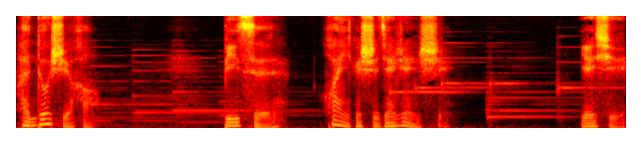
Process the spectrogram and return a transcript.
很多时候，彼此换一个时间认识，也许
